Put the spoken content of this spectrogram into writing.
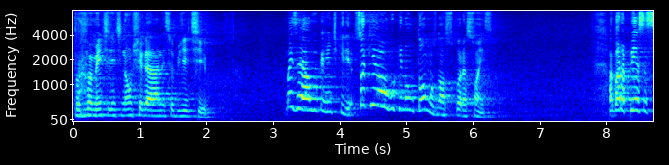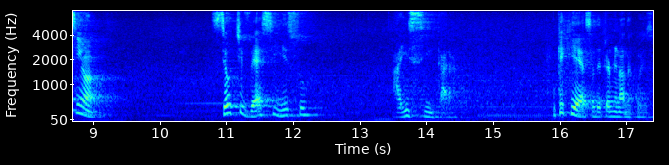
provavelmente a gente não chegará nesse objetivo. Mas é algo que a gente queria. Só que é algo que não toma os nossos corações. Agora pensa assim, ó. Se eu tivesse isso, aí sim, cara. O que, que é essa determinada coisa?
